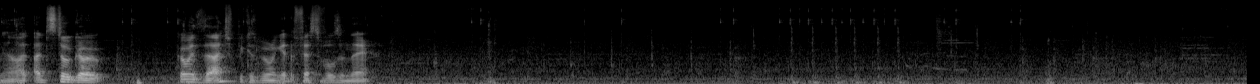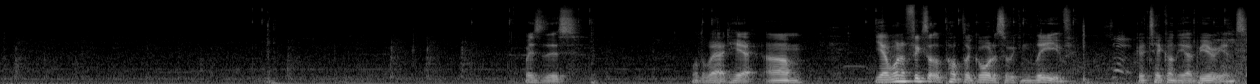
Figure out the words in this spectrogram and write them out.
No, I'd still go go with that because we want to get the festivals in there. Where's this? All the way out here. Um, yeah, I want to fix up the public order so we can leave. Go take on the Iberians.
